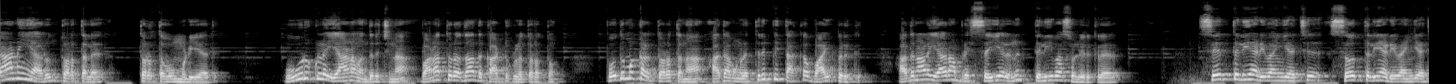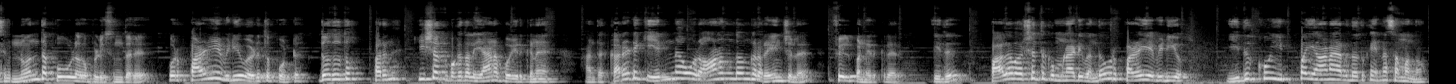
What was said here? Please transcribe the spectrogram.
யானை யாரும் துரத்தலை. துரத்தவும் முடியாது. ஊருக்குள்ளே யானை வந்துருச்சுன்னா வனத்துறை தான் அந்த காட்டுக்குள்ளே துரத்தும். பொதுமக்கள் துரத்துனா அது அவங்கள திருப்பி தாக்க வாய்ப்பு இருக்குது அதனால் யாரும் அப்படி செய்யலைன்னு தெளிவாக சொல்லியிருக்கிறாரு. சேத்துலேயும் அடி வாங்கியாச்சு சோத்துலேயும் அடி வாங்கியாச்சு. நொந்த பூவுலக புலி சுந்தர் ஒரு பழைய வீடியோவை எடுத்து போட்டு தோ தோ தோ பாருங்க ஈஷாக்கு பக்கத்தில் யானை போயிருக்குன்னு. அந்த கரடிக்கு என்ன ஒரு ஆனந்தங்கிற ரேஞ்சில் ஃபீல் பண்ணியிருக்கிறாரு. இது பல வருஷத்துக்கு முன்னாடி வந்த ஒரு பழைய வீடியோ இதுக்கும் இப்போ யானை இருந்ததுக்கும் என்ன சம்மந்தம்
